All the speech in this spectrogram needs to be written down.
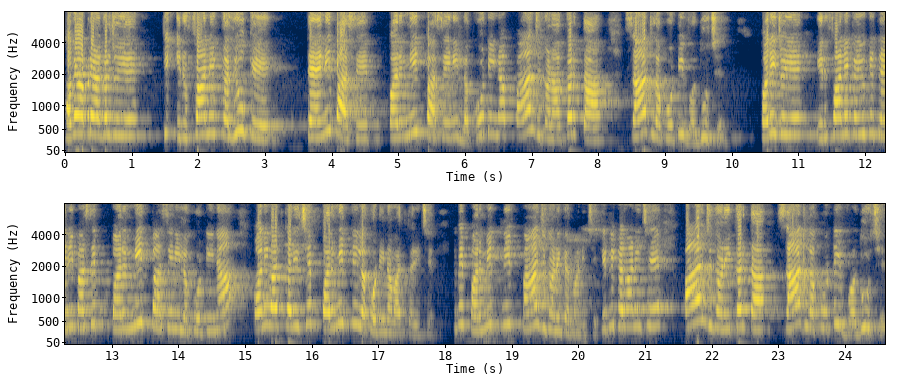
હવે આપણે આગળ જોઈએ કે ઇરફાને કહ્યું કે તેની પાસે, પરમિત પાસેની લખોટીના પાંચ ગણા કરતા સાત લખોટી વધુ છે. ફરી જોઈએ, ઇરફાને કહ્યું કે તેની પાસે પરમિત પાસેની લખોટીના કોની વાત કરી છે? પરમિતની લખોટીના વાત કરી છે. તો ભાઈ, પરમિતની પાંચ ગણી કરવાની છે. કેટલી કરવાની છે? પાંચ ગણી કરતા સાત લખોટી વધુ છે.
